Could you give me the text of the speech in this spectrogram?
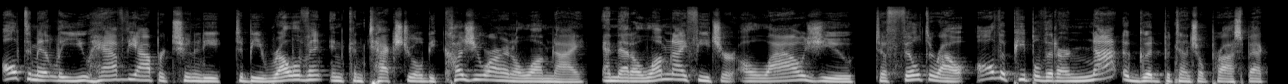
Ultimately, you have the opportunity to be relevant and contextual because you are an alumni. And that alumni feature allows you to filter out all the people that are not a good potential prospect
